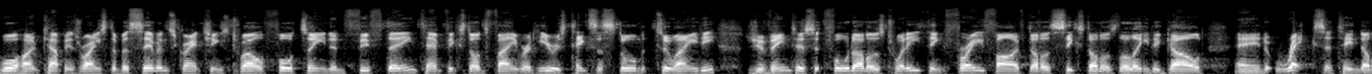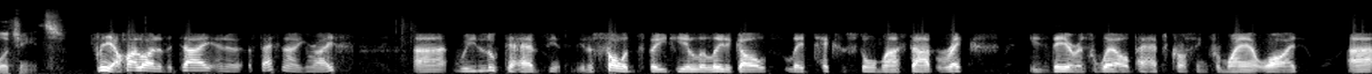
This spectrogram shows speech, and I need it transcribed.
Wauchope Cup is race number seven, scratchings 12, 14 and 15. Tab fixed odds favourite here is Texas Storm at 280. Juventus at $4.20. Think Free $5, $6 Lolita Gold. And Rex a $10 chance. Yeah, highlight of the day and a, a fascinating race. Uh, we look to have you know, solid speed here. Lolita Gold led Texas Storm last start. Rex is there as well, perhaps crossing from way out wide. Uh,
